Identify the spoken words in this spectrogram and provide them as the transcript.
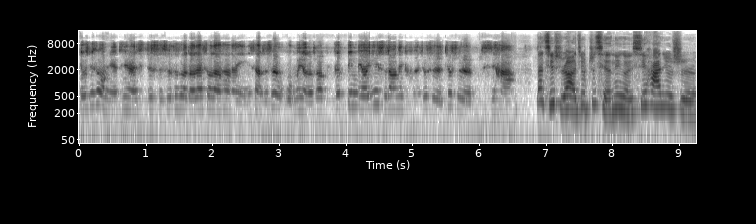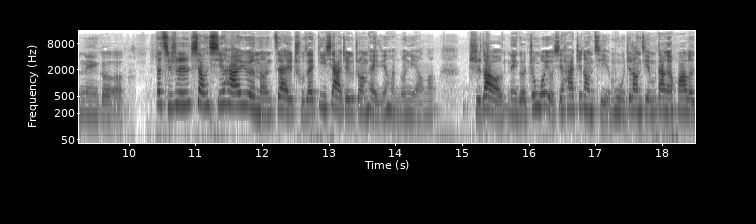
尤其是我们年轻人，其实时时刻刻都在受到它的影响，只是我们有的时候跟并没有意识到那可能就是就是嘻哈。那其实啊，就之前那个嘻哈就是那个，那其实像嘻哈乐呢，在处在地下这个状态已经很多年了，直到那个中国有嘻哈这档节目，这档节目大概花了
